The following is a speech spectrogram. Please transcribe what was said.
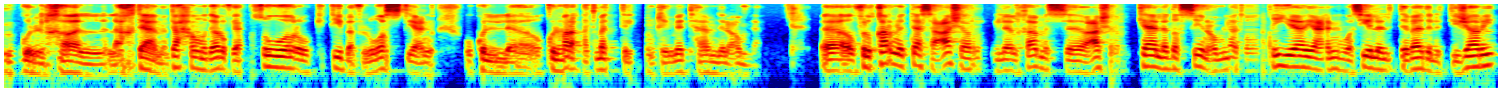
نقول الأختام متاعهم وداروا فيها صور وكتيبة في الوسط يعني وكل كل ورقة تمثل قيمتها من العملة. آه، وفي القرن التاسع عشر إلى الخامس عشر كان لدى الصين عملات ورقية يعني وسيلة للتبادل التجاري.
